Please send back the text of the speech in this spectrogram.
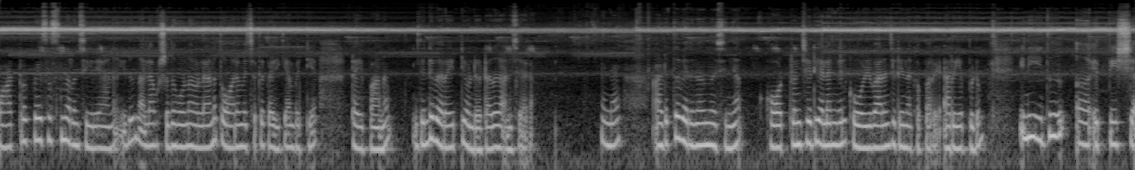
വാട്ടർ ക്രൈസസ് എന്ന് പറയുന്ന ചീരയാണ്. ഇത് നല്ല ഔഷധ ഗുണമുള്ളതാണ്. തോരൻ വെച്ചൊക്കെ കഴിക്കാൻ പറ്റിയ ടൈപ്പാണ്. ഇതിന്റെ വെറൈറ്റി ഉണ്ട് കേട്ടോ. അത് കാണിച്ചു തരാം. പിന്നെ അടുത്ത വരുന്നതെന്ന് വെച്ച് കഴിഞ്ഞാൽ കോട്ടൺ ചെടി അല്ലെങ്കിൽ കോഴിവാലൻ ചെടി എന്നൊക്കെ പറ അറിയപ്പെടും. ഇനി ഇത് എപ്പീഷ്യ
